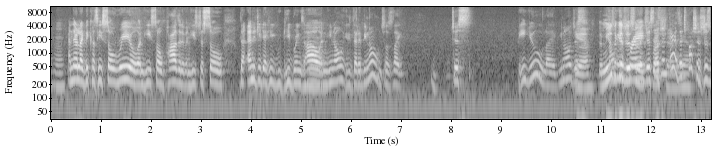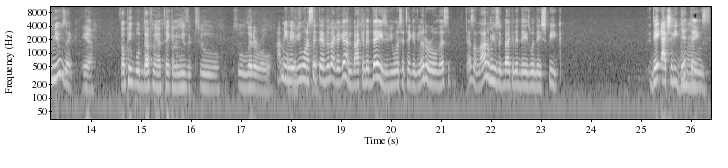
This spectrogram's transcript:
mm-hmm. and they're like because he's so real and he's so positive and he's just so the energy that he he brings out mm-hmm. and you know let it be known. So it's like, just be you, like you know, just Yeah, the music is just an afraid. Just- it's- expression, yeah, it's yeah. expression. It's just music. Yeah. So people definitely are taking the music too too literal. I mean, I if you want to sit there and like again, back in the days, if you want to take it literal, that's there's a lot of music back in the days when they speak. They actually did Mm-hmm. things,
